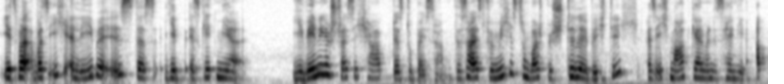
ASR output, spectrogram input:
Jetzt, wa- was ich erlebe, ist, dass je, es geht mir, je weniger Stress ich habe, desto besser. Das heißt, für mich ist zum Beispiel Stille wichtig. Also ich mag gerne, wenn das Handy ab,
